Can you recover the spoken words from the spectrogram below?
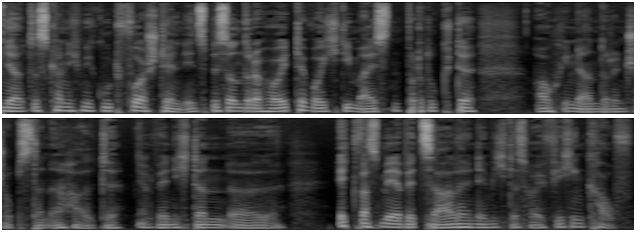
Ja, das kann ich mir gut vorstellen. Insbesondere heute, wo ich die meisten Produkte auch in anderen Jobs dann erhalte. Ja. Und wenn ich dann äh, etwas mehr bezahle, nehme ich das häufig in Kauf.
